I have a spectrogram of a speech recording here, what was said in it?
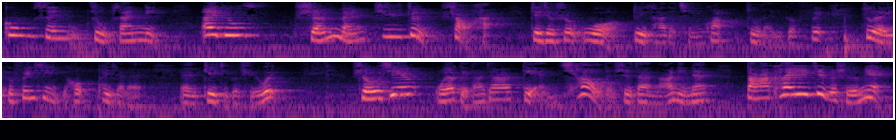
公孙、足三里、艾灸。神门之正少海，这就是我对他的情况做了一个分做了一个分析以后配下来，呃，这几个穴位。首先，我要给大家点窍的是在哪里呢？打开这个舌面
